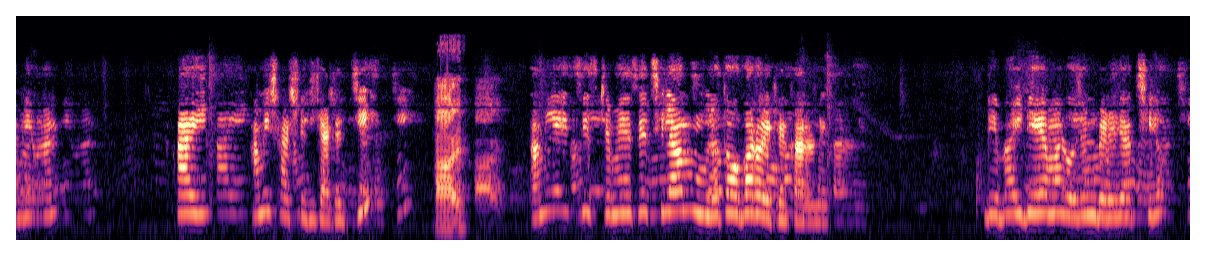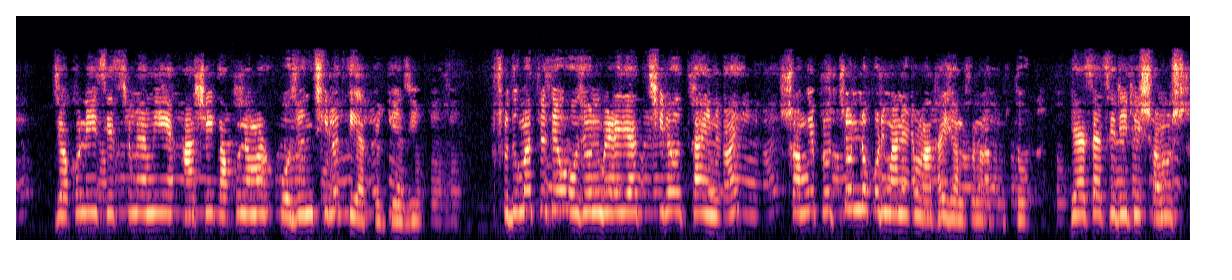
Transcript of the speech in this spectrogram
everyone hi আমি শাশ্বতী চ্যাটার্জি। হাই আমি এই সিস্টেমে এসেছিলাম মূলত ওভারওয়েটের কারণে। ডে বাই ডে আমার ওজন বেড়ে যাচ্ছিল। যখন এই সিস্টেমে আমি আসি, তখন আমার ওজন ছিল তিয়াত্তর কেজি। শুধুমাত্র যে ওজন বেড়ে যাচ্ছিল তাই নয়, সঙ্গে প্রচণ্ড পরিমাণে মাথায় যন্ত্রণা করতো। গ্যাস অ্যাসিডিটির সমস্যা,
